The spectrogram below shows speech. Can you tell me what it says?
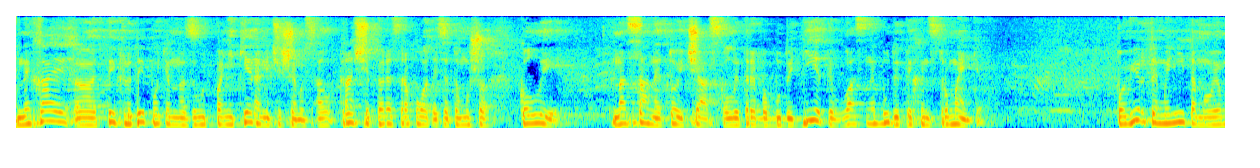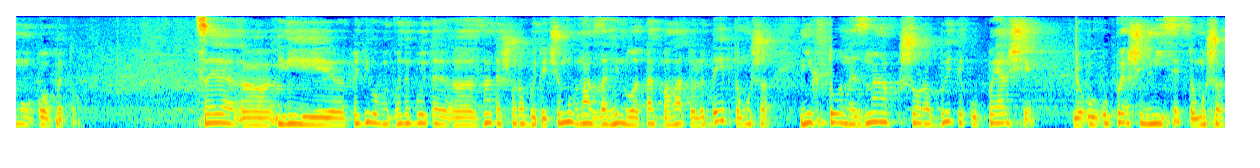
Нехай е, тих людей потім називуть панікерами чи чимось, але краще перестрахуватися, тому що коли настане той час, коли треба буде діяти, у вас не буде тих інструментів. Повірте мені та моєму опиту. Це е, і тоді ви, не будете е, знати, що робити. Чому в нас загинуло так багато людей? Тому що ніхто не знав, що робити у перші. У, у перший місяць, тому що,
